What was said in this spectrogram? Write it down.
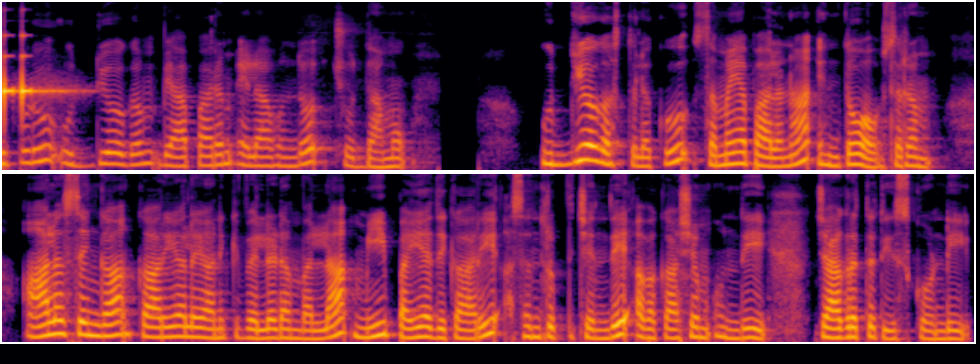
ఇప్పుడు ఉద్యోగం వ్యాపారం ఎలా ఉందో చూద్దాము. ఉద్యోగస్తులకు సమయపాలన ఎంతో అవసరం. ఆలస్యంగా కార్యాలయానికి వెళ్ళడం వల్ల మీ పై అధికారి అసంతృప్తి చెందే అవకాశం ఉంది. జాగ్రత్త తీసుకోండి.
